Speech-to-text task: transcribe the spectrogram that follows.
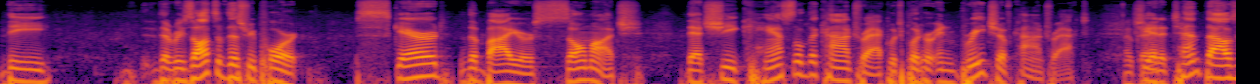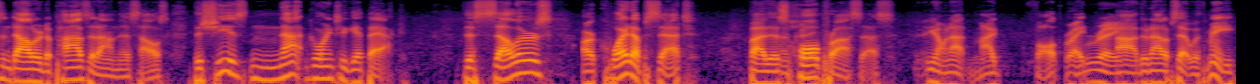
the the results of this report scared the buyer so much that she canceled the contract, which put her in breach of contract. She had a $10,000 deposit on this house that she is not going to get back. The sellers are quite upset by this Okay. whole process. You know, not my fault, right? Right. Uh, they're not upset with me,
